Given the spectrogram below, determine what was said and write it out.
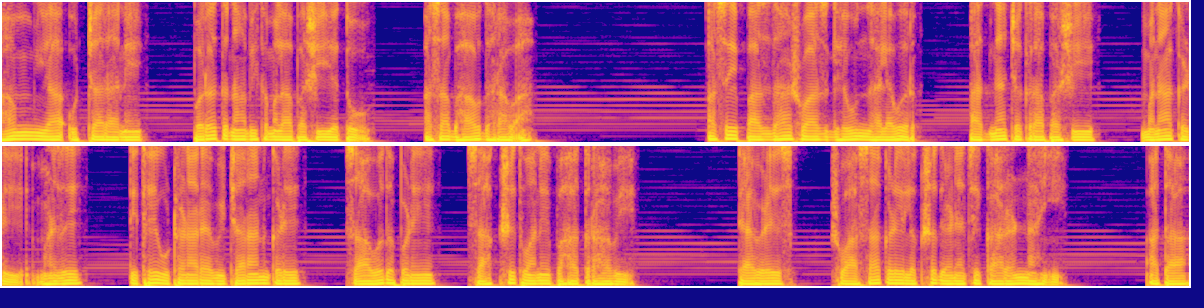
हम या उच्चाराने परत नाभिकमलापाशी येतो असा भाव धरावा. असे पाच दहा श्वास घेऊन झाल्यावर आज्ञाचक्रापाशी मनाकडे म्हणजे तिथे उठणाऱ्या विचारांकडे सावधपणे साक्षीत्वाने पाहत राहावे. त्यावेळेस श्वासाकडे लक्ष देण्याचे कारण नाही. आता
